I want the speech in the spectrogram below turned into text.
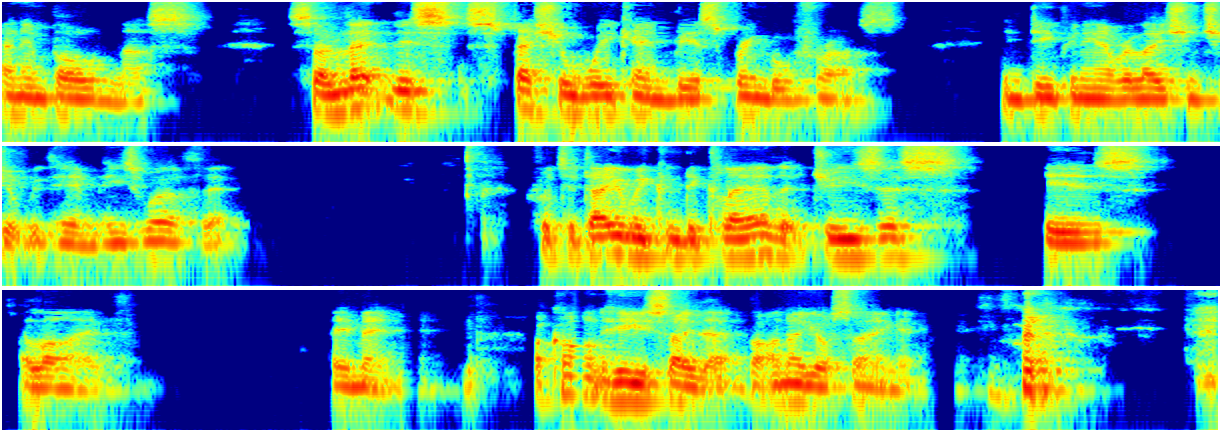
and embolden us. So let this special weekend be a springboard for us in deepening our relationship with Him. He's worth it. For today, we can declare that Jesus is alive. Amen. I can't hear you say that, but I know you're saying it.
